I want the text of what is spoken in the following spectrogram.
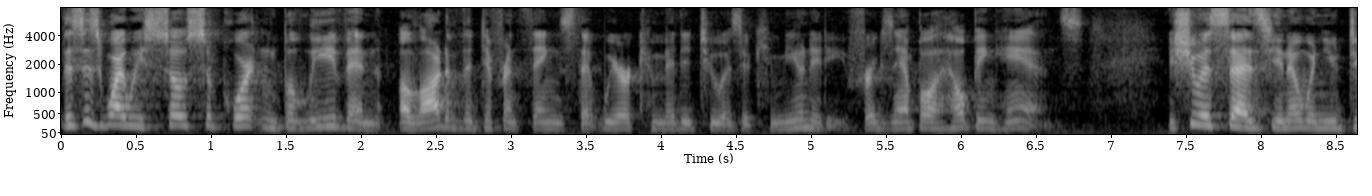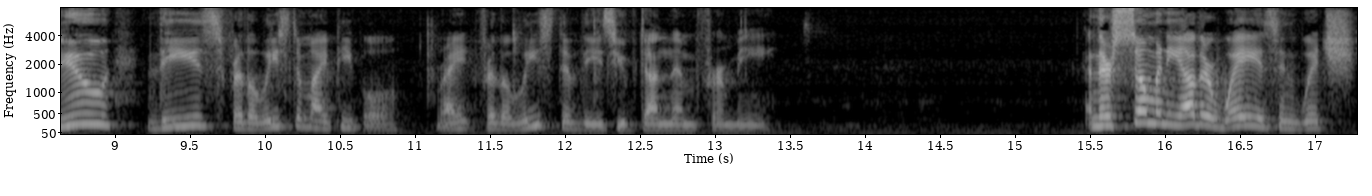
This is why we so support and believe in a lot of the different things that we are committed to as a community. For example, helping hands. Yeshua says, you know, when you do these for the least of my people, right? For the least of these, you've done them for me. And there's so many other ways in which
